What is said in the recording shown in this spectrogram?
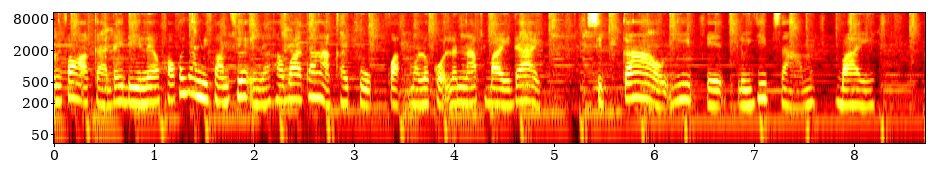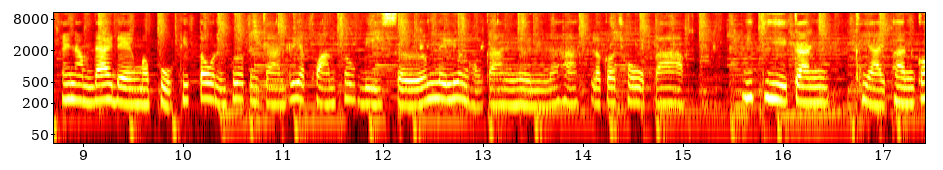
นฟอกอากาศได้ดีแล้วเขาก็ยังมีความเชื่ออีกนะคะว่าถ้าหากใครปลูกกวักมรกตและนับใบได้ 19 21 หรือ 23 ใบ ให้นำได้ายแดงมาปลูกที่ต้น เพื่อเป็นการเรียกความโชคดีเสริมในเรื่องของการเงินนะคะ แล้วก็โชคลาภวิธีการขยายพันธุ์ก็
